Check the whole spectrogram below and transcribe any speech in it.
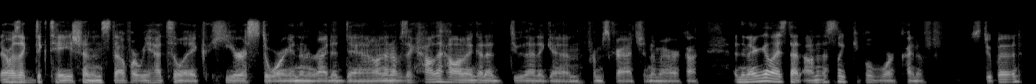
there was like dictation and stuff where we had to like hear a story and then write it down. And i was like how the hell am i going to do that again from scratch in america? And then i realized that honestly people were kind of stupid.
